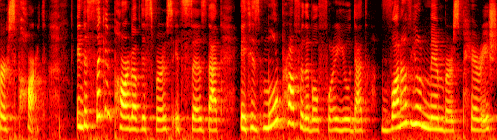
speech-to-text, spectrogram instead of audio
first part. In the second part of this verse it says that it is more profitable for you that one of your members perish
